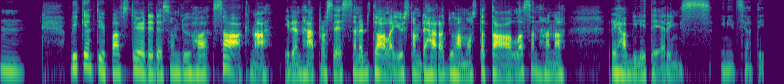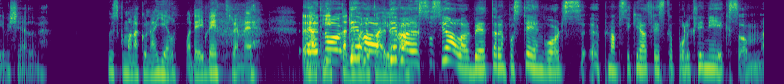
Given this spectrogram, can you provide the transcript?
Mm. Vilken typ av stöd är det som du har saknat i den här processen? Du talar just om det här att du har måste ta alla sådana rehabiliteringsinitiativ själv. Hur ska man kunna hjälpa dig bättre med Eh, no, det, var, det var socialarbetaren på Stengårds öppna psykiatriska poliklinik som,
